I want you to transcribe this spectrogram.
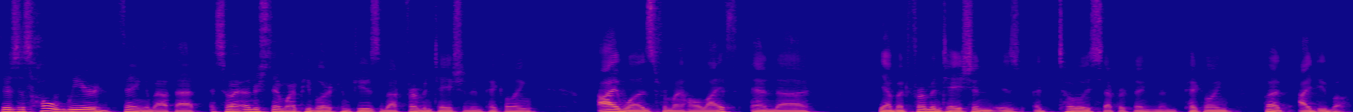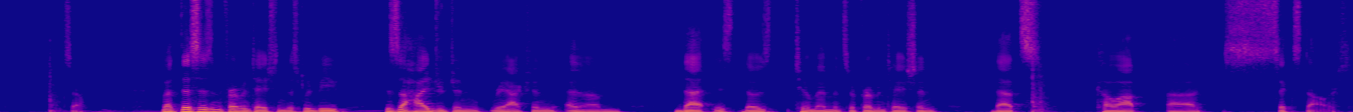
there's this whole weird thing about that. So I understand why people are confused about fermentation and pickling. I was for my whole life, and uh, yeah, but fermentation is a totally separate thing than pickling. But I do both. So, but this isn't fermentation. This would be this is a hydrogen reaction, and um, that is those two amendments are fermentation. That's co-op uh, six dollars.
